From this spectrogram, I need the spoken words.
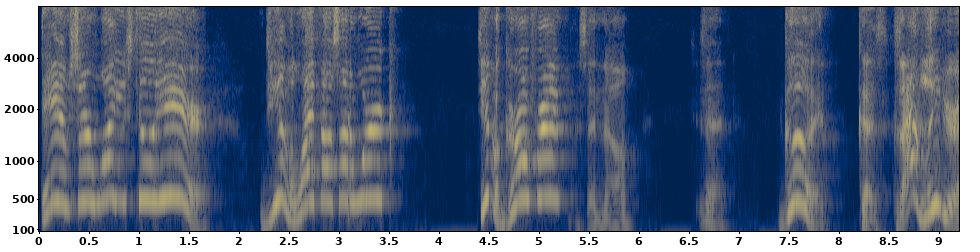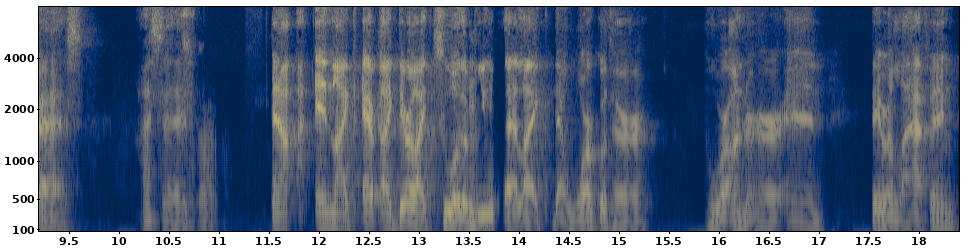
"Damn, sir, why are you still here? Do you have a life outside of work? Do you have a girlfriend?" I said, "No." She said, "Good, cause cause I'd leave your ass." I said, and I and like like there were like two other people that like that work with her who were under her, and they were laughing,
